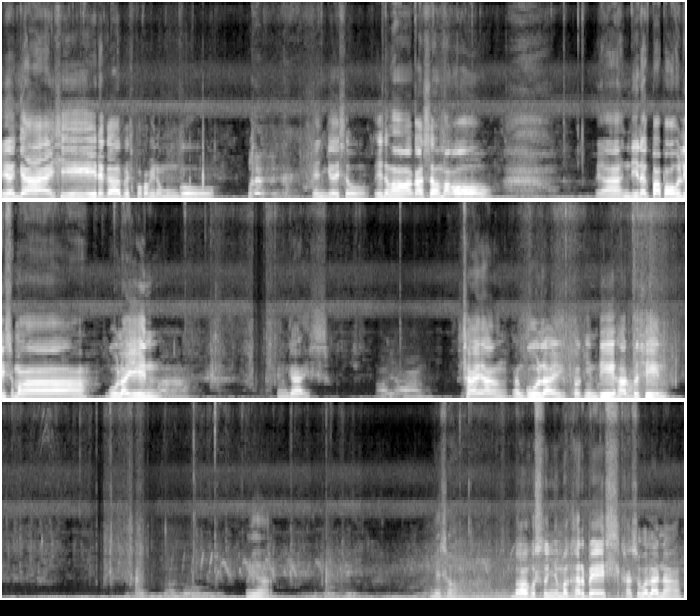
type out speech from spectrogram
Ayan guys, eh, nag-harvest po kami ng munggo. Ayan guys, oh. Ito mga kasama ko. Ayan, hindi nagpapahuli sa mga gulayin. Ayan guys. Sayang. Sayang ang gulay pag hindi harvestin. Ayan. Yes, oh. Baka gusto niyo mag-harvest, kaso wala na.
